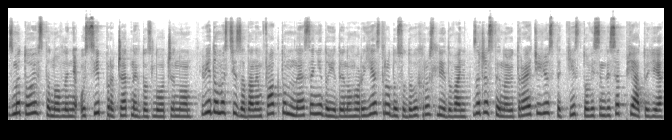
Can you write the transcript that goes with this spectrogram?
з метою встановлення осіб, причетних до злочину. Відомості за даним фактом внесені до єдиного реєстру досудових розслідувань за частиною 3 статті 185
